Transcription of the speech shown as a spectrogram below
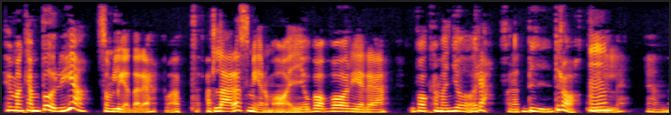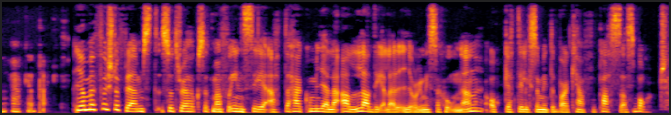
hur man kan börja som ledare att, att lära sig mer om AI och vad, vad, är det, vad kan man göra för att bidra till mm. en ökad takt? Ja, men först och främst så tror jag också att man får inse att det här kommer gälla alla delar i organisationen och att det liksom inte bara kan förpassas bort.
